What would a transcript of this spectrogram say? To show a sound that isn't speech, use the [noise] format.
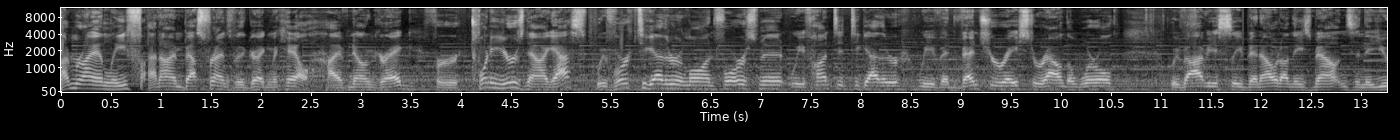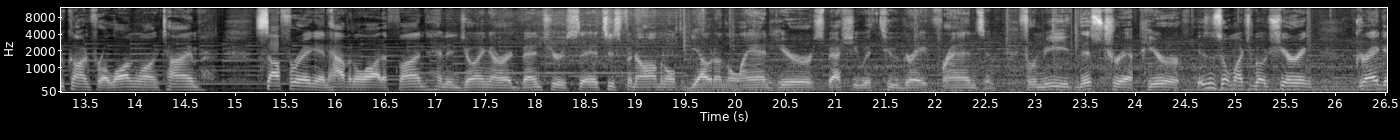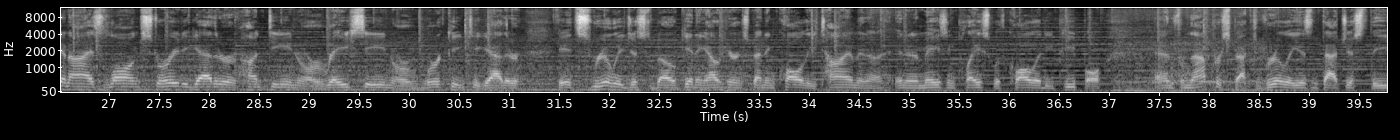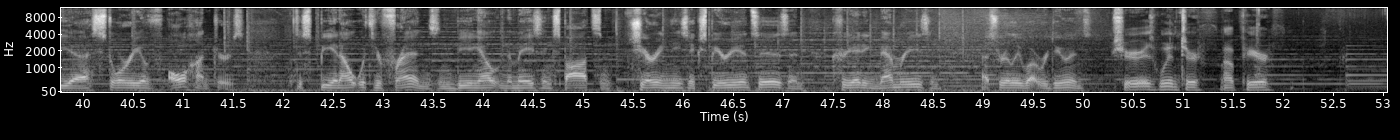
I'm Ryan Leef, and I'm best friends with Greg McHale. I've known Greg for 20 years now, I guess. We've worked together in law enforcement, we've hunted together, we've adventure raced around the world. We've obviously been out on these mountains in the Yukon for a long, long time, suffering and having a lot of fun and enjoying our adventures. It's just phenomenal to be out on the land here, especially with two great friends. And for me, this trip here isn't so much about sharing Greg and I's long story together of hunting or racing or working together. It's really just about getting out here and spending quality time in, a, in an amazing place with quality people. And from that perspective, really, isn't that just the uh, story of all hunters? Just being out with your friends and being out in amazing spots and sharing these experiences and creating memories. And that's really what we're doing. Sure is winter up here.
